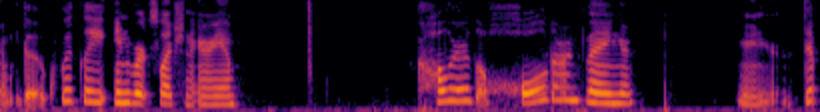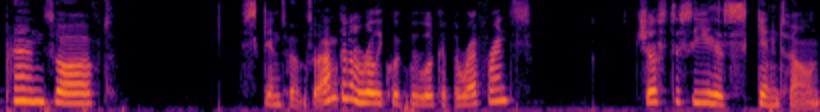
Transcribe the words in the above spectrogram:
And we go quickly, invert selection area. Color the whole darn thing in your dip pen soft skin tone. So I'm to really quickly look at the reference just to see his skin tone.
